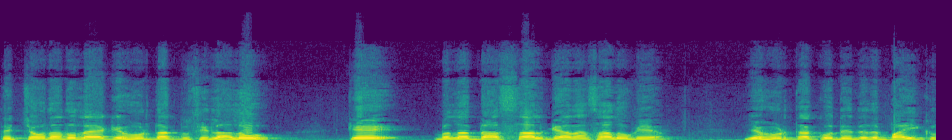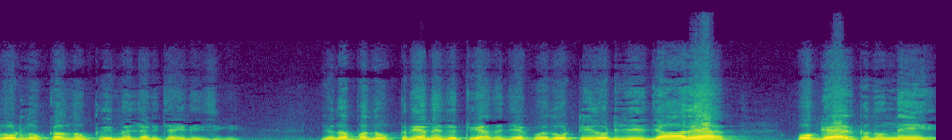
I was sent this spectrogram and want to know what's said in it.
ਤੇ 14 ਤੋਂ ਲੈ ਕੇ ਹੁਣ ਤੱਕ ਤੁਸੀਂ ਲਾ ਲਓ ਕਿ ਮਤਲਬ 10 ਸਾਲ 11 ਸਾਲ ਹੋ ਗਏ ਆ। ਜੇ ਹੁਣ ਤੱਕ ਉਹ ਦਿੰਦੇ ਤਾਂ 22 ਕਰੋੜ ਲੋਕਾਂ ਨੂੰ ਨੌਕਰੀ ਮਿਲ ਜਾਣੀ ਚਾਹੀਦੀ ਸੀਗੀ। ਜਦੋਂ ਆਪਾਂ ਨੌਕਰੀਆਂ ਨਹੀਂ ਦਿੱਤੀਆਂ ਤੇ ਜੇ ਕੋਈ ਰੋਟੀ ਰੋਟੀ ਜੀ ਜਾ ਰਿਹਾ, ਉਹ ਗੈਰ ਕਾਨੂੰਨੀ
